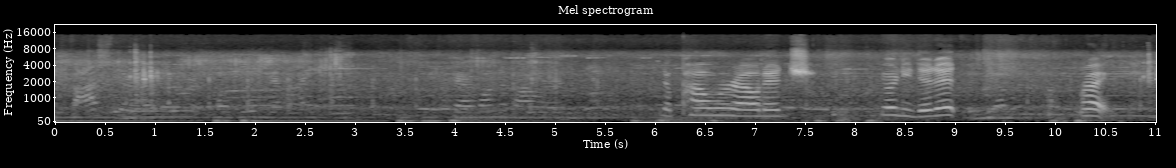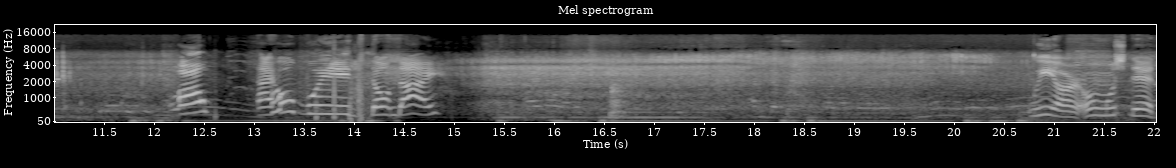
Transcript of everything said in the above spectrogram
Faster when you're a room behind. Okay, I found the power. The power outage. You already did it. Right. Oh! I hope we don't die. I'm definitely gonna We are almost dead.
